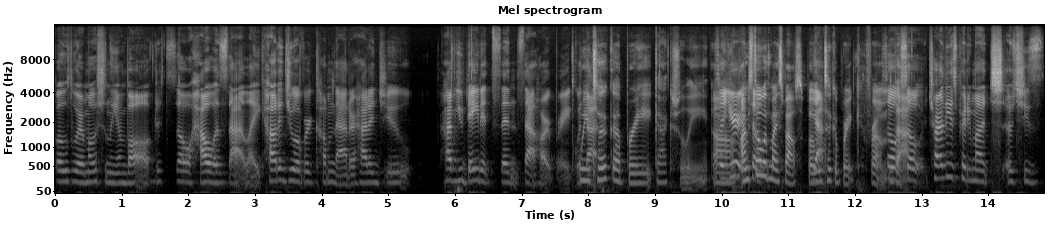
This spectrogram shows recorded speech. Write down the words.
both were emotionally involved. So how was that? Like how did you overcome that, or how did you? Have you dated since that heartbreak? With we that? took a break actually. So Um, you're- I'm so- still with my spouse, but Yeah. we took a break from So that. so Charlie is pretty much uh, she's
